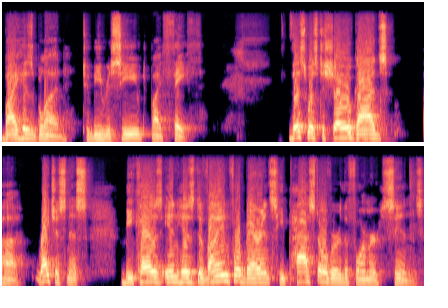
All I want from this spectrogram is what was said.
by his blood to be received by faith. This was to show God's uh, righteousness because in his divine forbearance he passed over the former sins.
